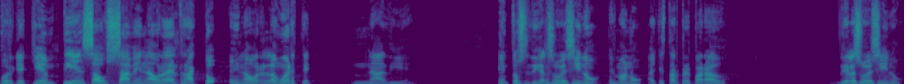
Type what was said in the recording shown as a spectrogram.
Porque ¿quién piensa o sabe en la hora del rapto, en la hora de la muerte? Nadie. Entonces dígale a su vecino, hermano, hay que estar preparado. Dígale a su vecino,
